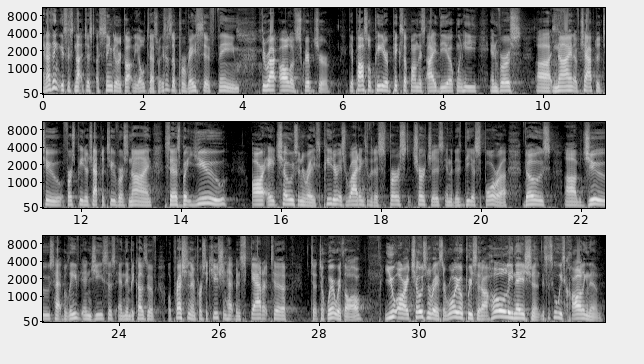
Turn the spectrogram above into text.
And I think this is not just a singular thought in the Old Testament, this is a pervasive theme throughout all of Scripture. The Apostle Peter picks up on this idea when he, in verse uh, 9 of chapter 2, 1 Peter chapter 2, verse 9, says, But you are a chosen race. Peter is writing to the dispersed churches in the diaspora, those um, Jews had believed in Jesus and then because of oppression and persecution had been scattered to, to, to wherewithal. You are a chosen race, a royal priesthood, a holy nation. This is who he's calling them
